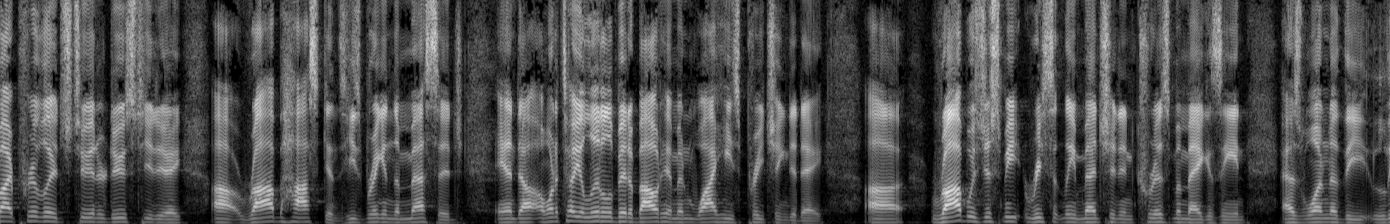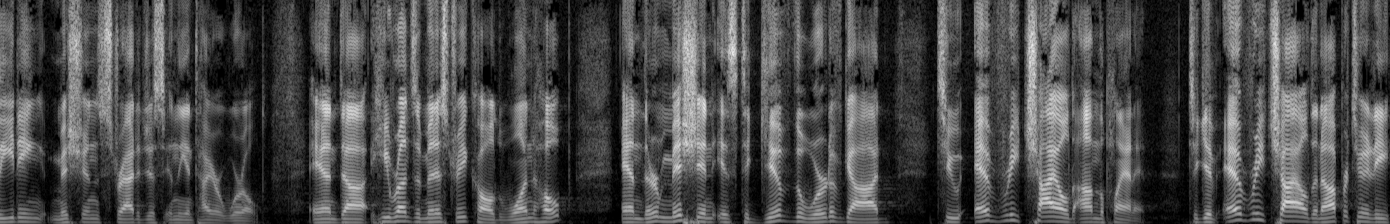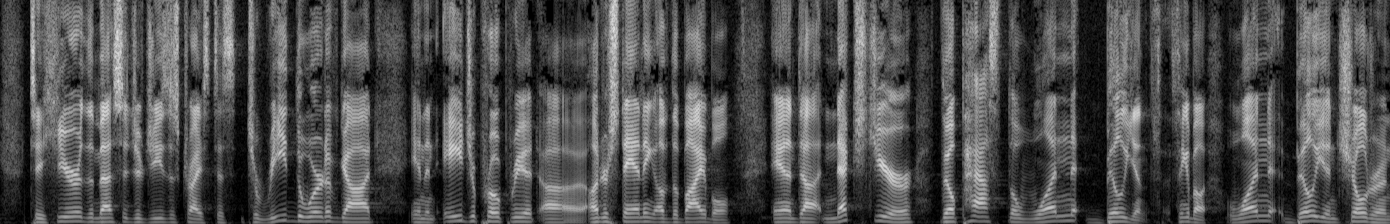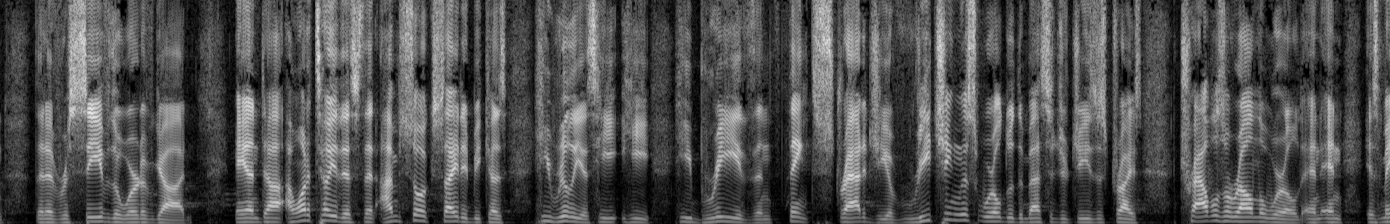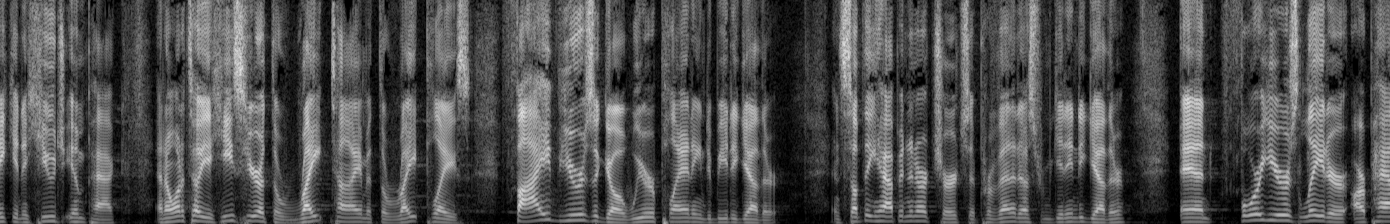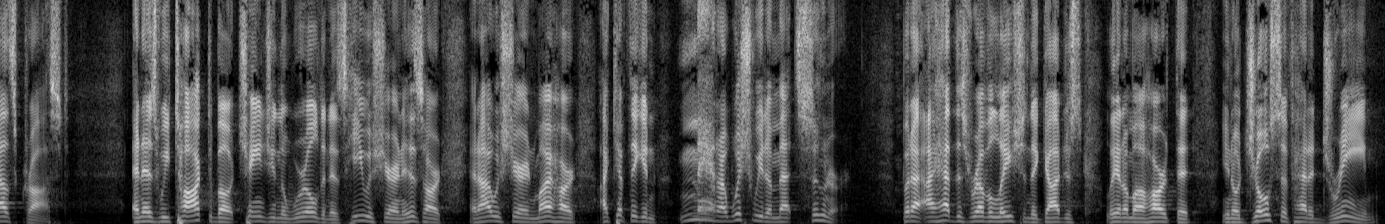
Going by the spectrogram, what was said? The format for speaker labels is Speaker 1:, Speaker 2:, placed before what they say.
Speaker 1: my privilege to introduce to you today uh, Rob Hoskins. He's bringing the message, and uh, I want to tell you a little bit about him and why he's preaching today. Uh, Rob was just meet, recently mentioned in Charisma Magazine as one of the leading mission strategists in the entire world. And uh, he runs a ministry called One Hope, and their mission is to give the Word of God to every child on the planet to give every child an opportunity to hear the message of Jesus Christ, to, to read the Word of God in an age appropriate uh, understanding of the Bible. And uh, next year, they'll pass the one billionth. Think about it, one billion children that have received the Word of God. And uh, I want to tell you this that I'm so excited because he really is. He, he, he breathes and thinks strategy of reaching this world with the message of Jesus Christ, travels around the world, and, and is making a huge impact. And I want to tell you, he's here at the right time, at the right place. Five years ago, we were planning to be together. And something happened in our church that prevented us from getting together. And four years later, our paths crossed. And as we talked about changing the world, and as he was sharing his heart, and I was sharing my heart, I kept thinking, man, I wish we'd have met sooner. But I, I had this revelation that God just laid on my heart that, you know, Joseph had a dream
